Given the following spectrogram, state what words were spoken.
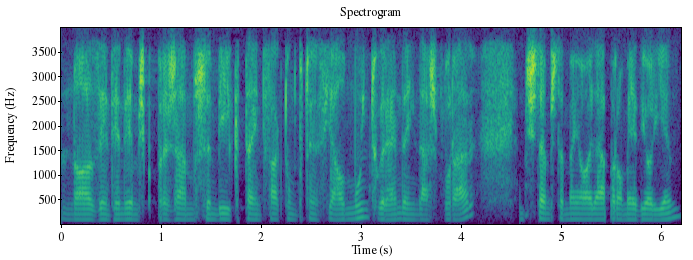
Nós entendemos que para já Moçambique tem de facto um potencial muito grande ainda a explorar. Estamos também a olhar para o Médio Oriente.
